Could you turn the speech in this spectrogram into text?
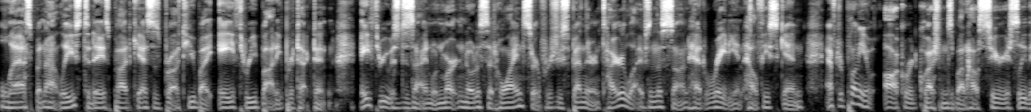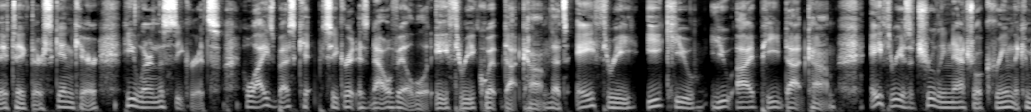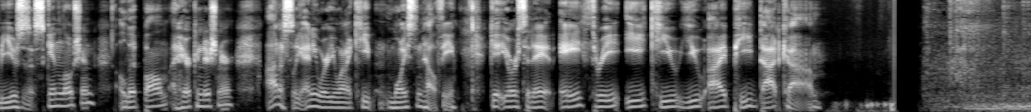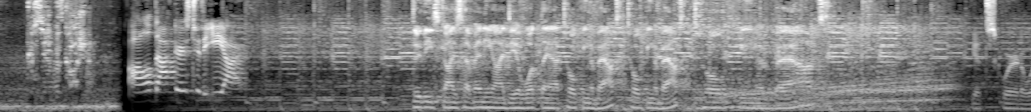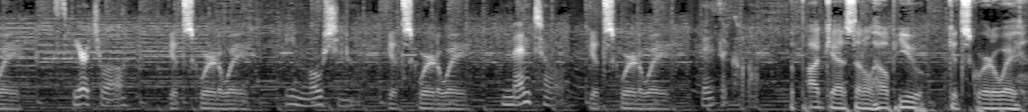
Last but not least, today's podcast is brought to you by A3 Body Protectant. A3 was designed when Martin noticed that Hawaiian surfers who spend their entire lives in the sun had radiant, healthy skin. After plenty of awkward questions about how seriously they take their skin care, he learned the secrets. Hawaii's best secret is now available at a3equip.com. That's A3 EQUIP.com. A3 is a truly natural cream that can be used as a skin lotion, a lip balm, a hair conditioner, honestly, anywhere you want to keep moist and healthy. Get yours today at A3EQUIP.com. Proceed with caution. All doctors to the ER. Do these guys have any idea what they are talking about? Talking about? Talking about? Get squared away. spiritual, Get squared away. emotional, Get squared away. mental, Get squared away. physical. The podcast that'll help you get squared away.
